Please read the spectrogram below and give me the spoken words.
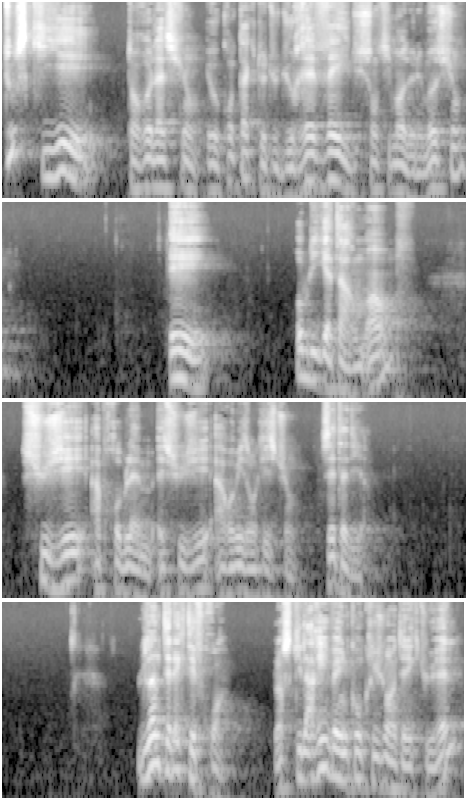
Tout ce qui est en relation et au contact du, du réveil du sentiment et de l'émotion est obligatoirement sujet à problème et sujet à remise en question. C'est-à-dire, l'intellect est froid. Lorsqu'il arrive à une conclusion intellectuelle,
